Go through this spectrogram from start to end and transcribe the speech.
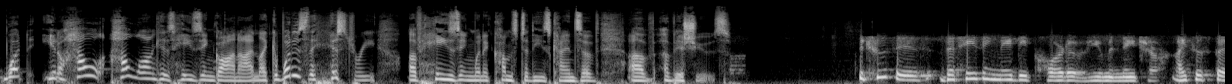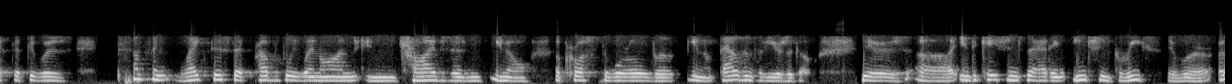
what you know, how how long has hazing gone on? Like, what is the history of hazing when it comes to these kinds of of, of issues? The truth is that hazing may be part of human nature. I suspect that there was something like this that probably went on in tribes and you know across the world uh, you know thousands of years ago there's uh, indications that in ancient greece there were uh,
